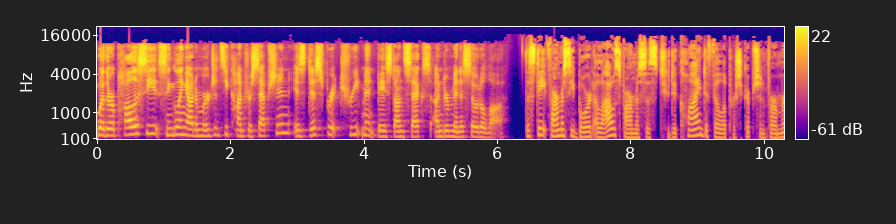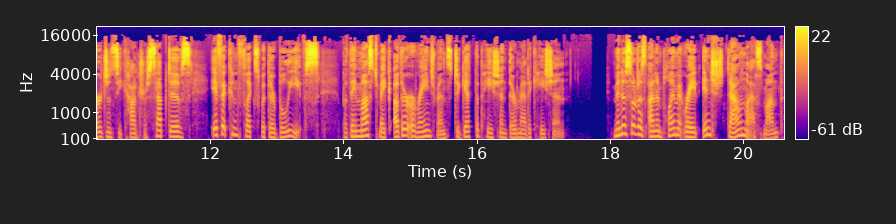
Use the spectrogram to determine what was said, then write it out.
whether a policy singling out emergency contraception is disparate treatment based on sex under Minnesota law. The state pharmacy board allows pharmacists to decline to fill a prescription for emergency contraceptives if it conflicts with their beliefs, but they must make other arrangements to get the patient their medication. Minnesota's unemployment rate inched down last month.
